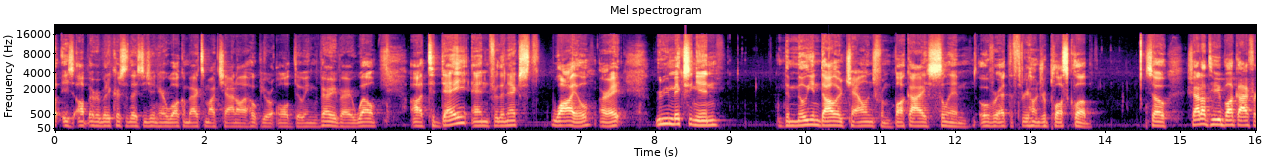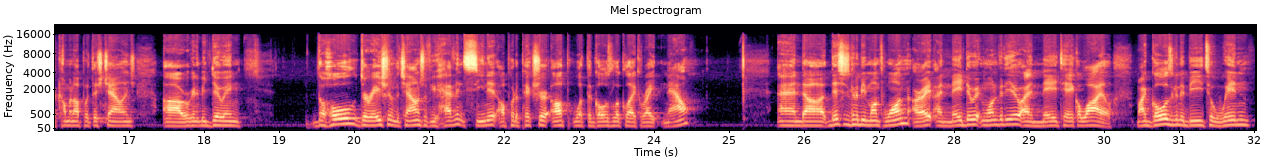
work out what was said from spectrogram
What is up, everybody? Chris the Dice Degen here. Welcome back to my channel. I hope you're all doing very, very well. Uh, today and for the next while, all right, we're gonna be mixing in the million dollar challenge from Buckeye Slim over at the 300 Plus Club. So shout out to you, Buckeye, for coming up with this challenge. Uh, we're gonna be doing the whole duration of the challenge. If you haven't seen it, I'll put a picture up what the goals look like right now. And uh, this is gonna be month one, all right? I may do it in one video, I may take a while. My goal is gonna be to win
